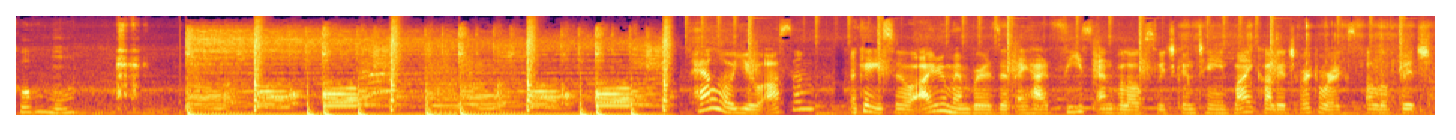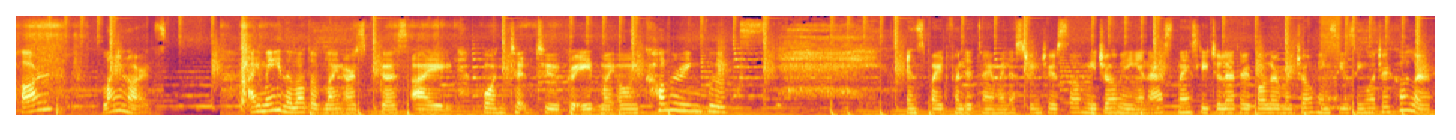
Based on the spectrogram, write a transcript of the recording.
como. Hello, you awesome! Okay, so I remember that I had these envelopes which contained my college artworks, all of which are line arts. I made a lot of line arts because I wanted to create my own coloring books. Inspired from the time when a stranger saw me drawing and asked nicely to let her color my drawings using watercolor.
